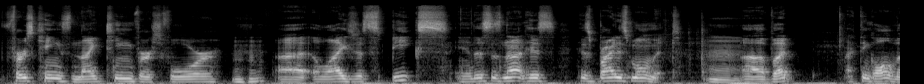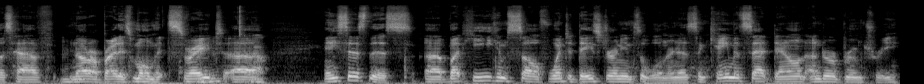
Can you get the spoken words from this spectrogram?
First Kings 19, verse 4, Mm-hmm. uh, Elijah speaks, and this is not his, his brightest moment. Mm. Uh, but I think all of us have not our brightest moments, right? Uh, Mm-hmm. Yeah. And he says this uh, But he himself went a day's journey into the wilderness and came and sat down under a broom tree.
